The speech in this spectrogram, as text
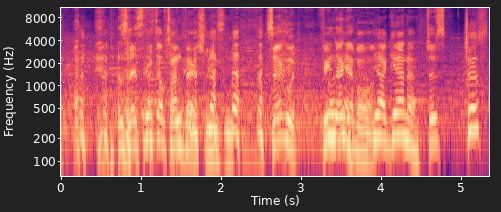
das lässt nicht aufs Handwerk schließen. Sehr gut. Vielen okay. Dank, Herr Bauer. Ja, gerne. Tschüss. Tschüss.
